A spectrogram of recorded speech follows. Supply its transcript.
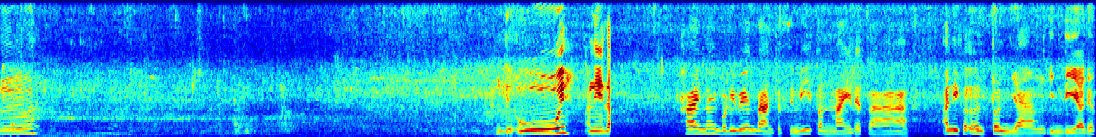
อืม เดี๋ยวอุ้ยอันนี้แล้วภายในบริเวณบ้านกับสิมีต้นไม้เด้อจ้า อันนี้เขาเอิ้นต้นยางอินเดียเด้อ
